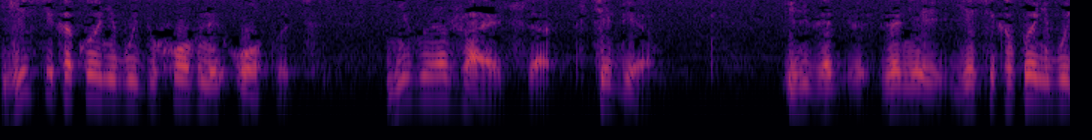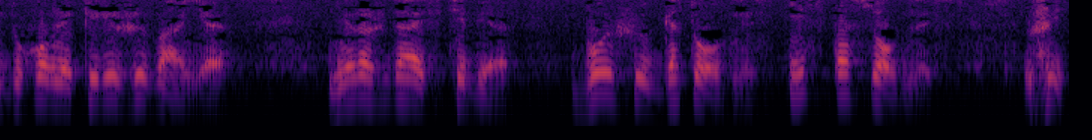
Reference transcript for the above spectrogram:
если какой-нибудь духовный опыт не выражается в тебе, или, вернее, если какое-нибудь духовное переживание не рождает в тебе большую готовность и способность жить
